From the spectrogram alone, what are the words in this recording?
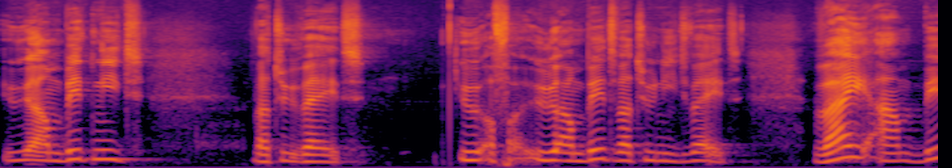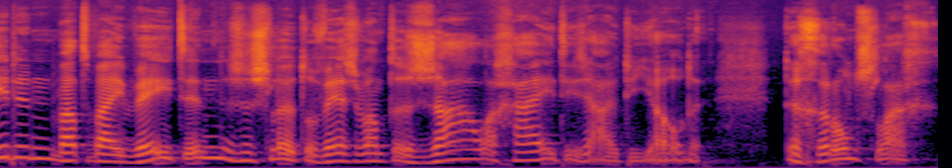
U aanbidt niet wat u weet. U, of u aanbidt wat u niet weet. Wij aanbidden wat wij weten. Dat is een sleutelvers, want de zaligheid is uit de Joden. De grondslag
